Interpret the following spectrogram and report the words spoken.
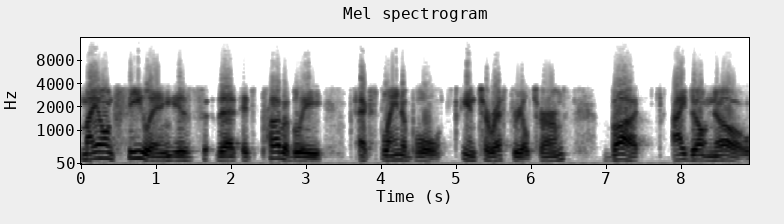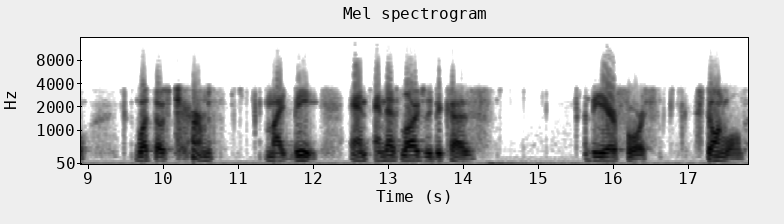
My own feeling is that it's probably explainable in terrestrial terms, but I don't know what those terms might be. And and that's largely because the Air Force stonewalled it.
